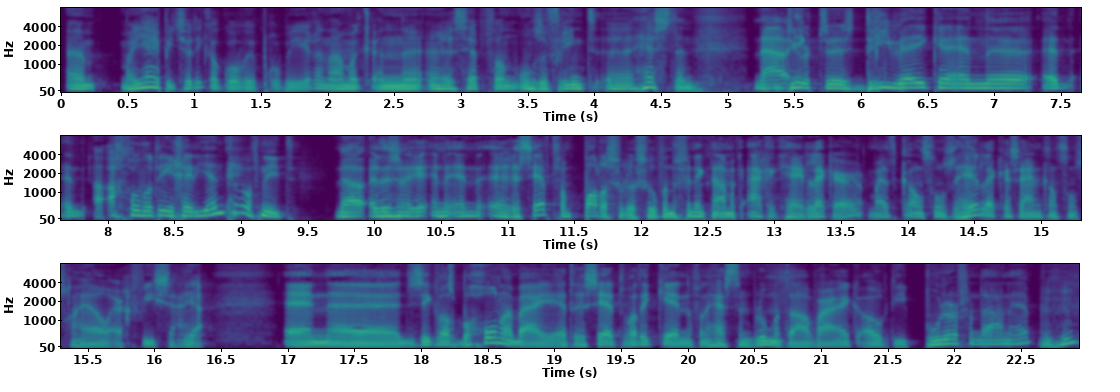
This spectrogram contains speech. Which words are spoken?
Um, maar jij hebt iets wat ik ook wel wil proberen, namelijk een, een recept van onze vriend uh, Hesten. Nou, Het duurt ik... dus drie weken en, uh, en, en 800 ingrediënten, of niet? Nou, het is een, een, een recept van paddenstoelensoep. Want dat vind ik namelijk eigenlijk heel lekker. Maar het kan soms heel lekker zijn. Het kan soms gewoon heel erg vies zijn. Ja. En uh, dus ik was begonnen bij het recept wat ik ken van Heston Bloementaal. Waar ik ook die poeder vandaan heb. Mm -hmm.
